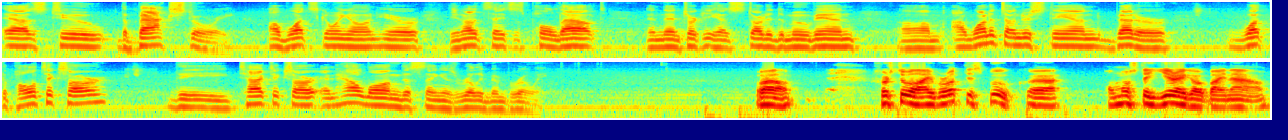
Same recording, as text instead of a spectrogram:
as to the backstory of what's going on here. The United States has pulled out and then Turkey has started to move in. Um, I wanted to understand better what the politics are, the tactics are, and how long this thing has really been brewing. Well, first of all, I wrote this book uh, almost a year ago by now,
